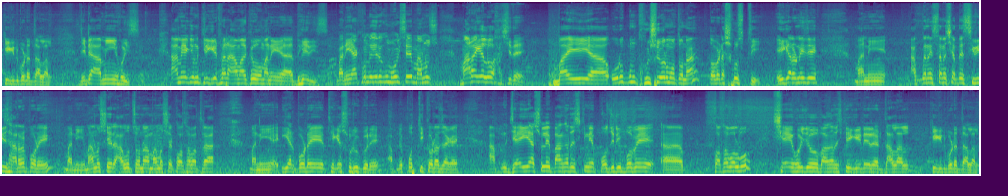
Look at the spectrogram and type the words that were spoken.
ক্রিকেট বোর্ডের দালাল, যেটা আমি হয়েছি আমি একজন ক্রিকেট ফ্যান আমাকেও মানে ধুয়ে দিচ্ছে মানে এখন এরকম হয়েছে মানুষ মারা গেলেও হাসি দেয়। ভাই ওরকম খুশি ওর মতো না, তবে এটা স্বস্তি। এই কারণে যে মানে আফগানিস্তানের সাথে সিরিজ হারার পরে মানে মানুষের আলোচনা, মানুষের কথাবার্তা মানে এয়ারপোর্টে থেকে শুরু করে, আপনি প্রত্যেক প্রত্যেকটা জায়গায়, আপনি যেই আসলে বাংলাদেশকে নিয়ে পজিটিভভাবে কথা বলব, সেই হয়ে যাব বাংলাদেশ ক্রিকেটের দালাল, ক্রিকেট বোর্ডের দালাল,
